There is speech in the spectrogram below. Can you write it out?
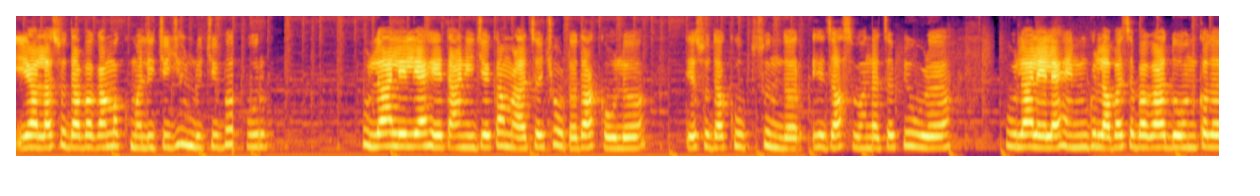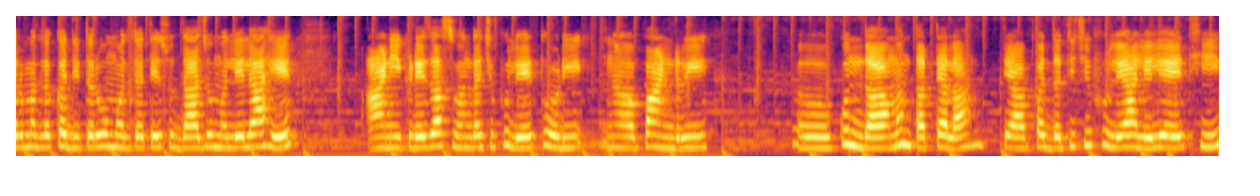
याला सुद्धा बघा मखमलीची झेंडूची भरपूर फुलं आलेली आहेत आणि जे कमळाचं छोटं दाखवलं ते सुद्धा खूप सुंदर. हे जास्वंदाचं पिवळं फुल आलेलं आहे. आणि गुलाबाचं बघा दोन कलरमधलं कधी तर उमलतं ते सुद्धा आज उमललेलं आहे. आणि इकडे जास्वंदाची फुले थोडी पांढरी कुंदा म्हणतात त्याला. त्या पद्धतीची फुले आलेली आहेत. ही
